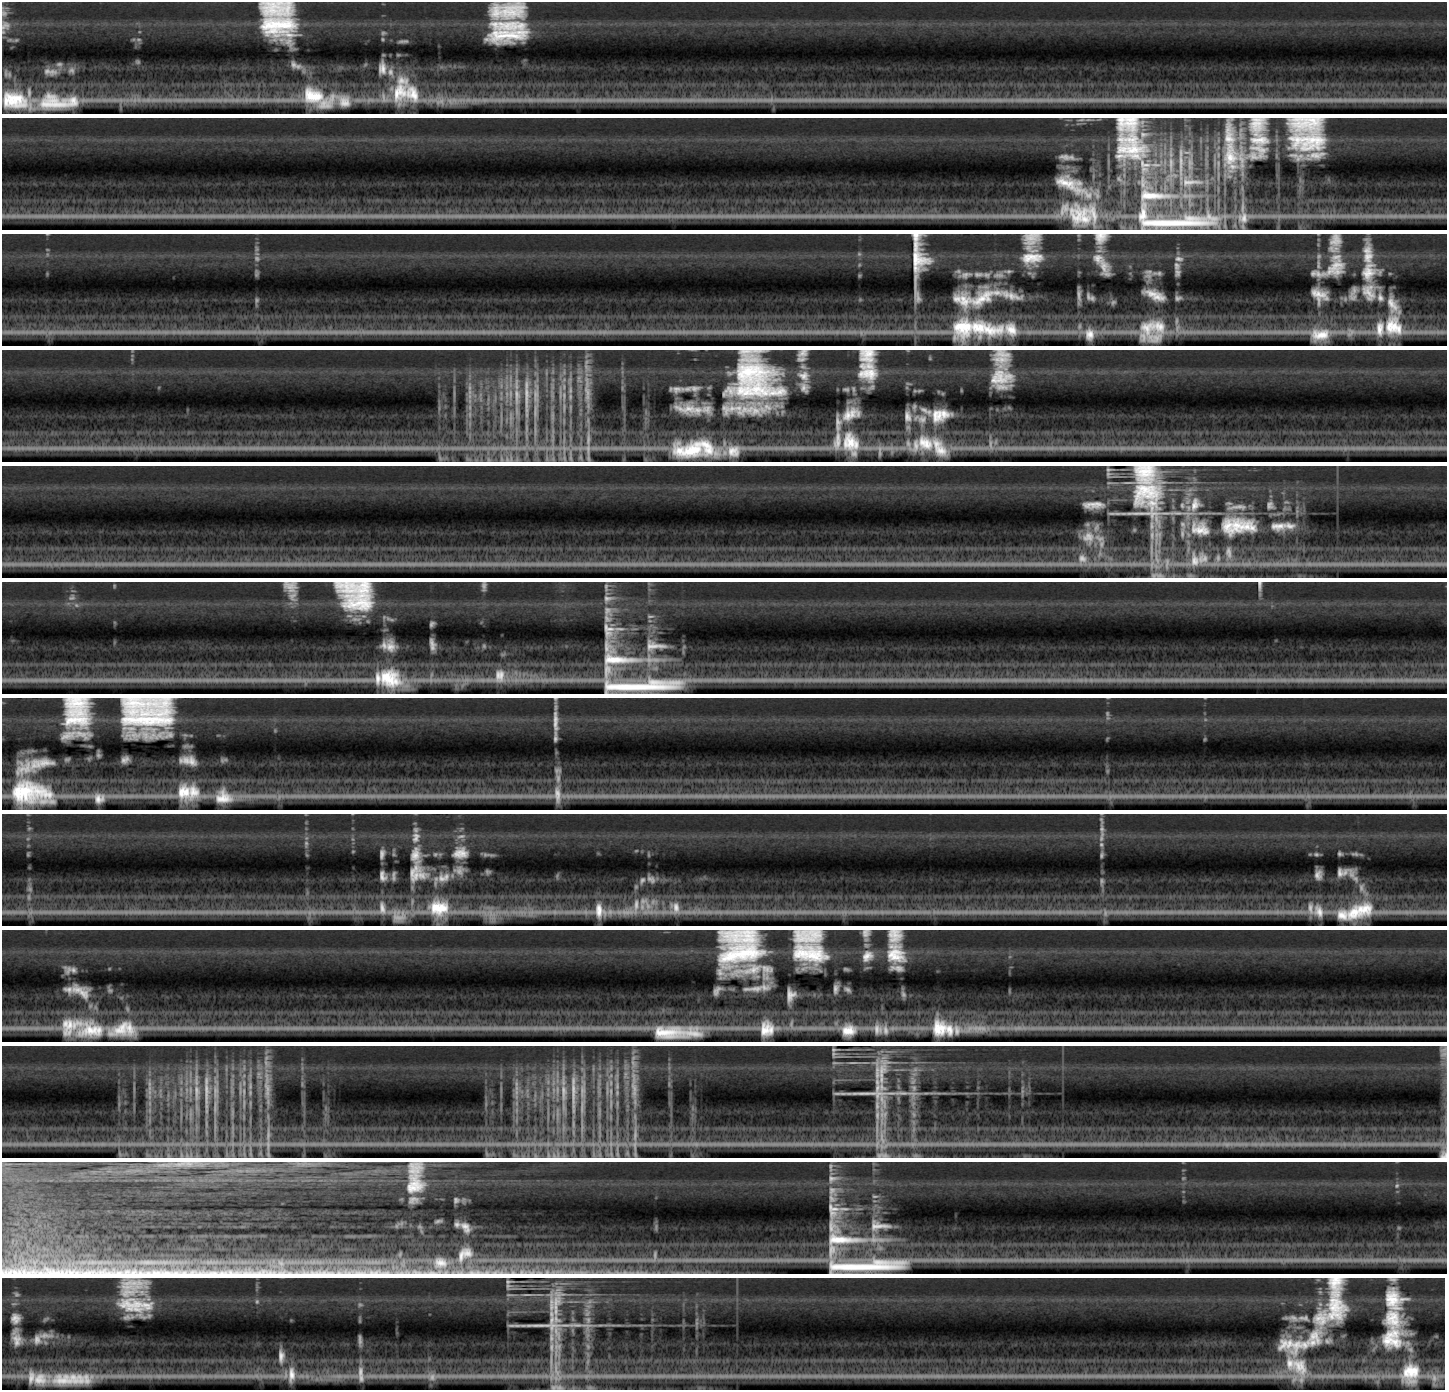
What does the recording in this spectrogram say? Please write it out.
silver and Cellar the coppers. Oh, so purchases. six gives us gold. Nicely done. Trees, gold. Wow, just workshopping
